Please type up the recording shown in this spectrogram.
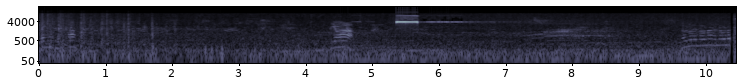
เร่งให้ถึงข้างเยี่ยมมากเร็วเลยเร็วเลยเร็วเลย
